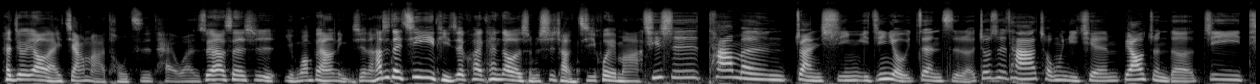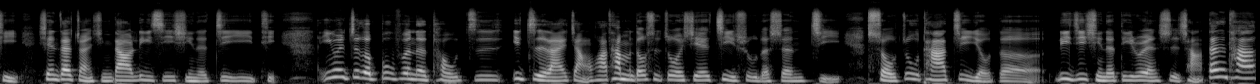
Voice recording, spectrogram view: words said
他就要来加码投资台湾，所以他算是眼光非常领先的。他是在记忆体这块看到了什么市场机会吗？其实他们转型已经有一阵子了，就是他从以前标准的记忆体，现在转型到利息型的记忆体，因为这个部分的投资一直来讲的话，他们都是做。一些技术的升级，守住它既有的利基型的 DRAM 市场，但是它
